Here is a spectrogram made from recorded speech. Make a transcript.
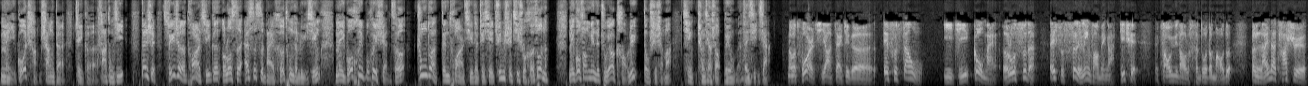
美国厂商的这个发动机。但是，随着土耳其跟俄罗斯 S 四百合同的履行，美国会不会选择中断跟土耳其的这些军事技术合作呢？美国方面的主要考虑都是什么？请程教授为我们分析一下。那么，土耳其啊，在这个 F 三五。以及购买俄罗斯的 S 四零零方面啊，的确遭遇到了很多的矛盾。本来呢，它是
